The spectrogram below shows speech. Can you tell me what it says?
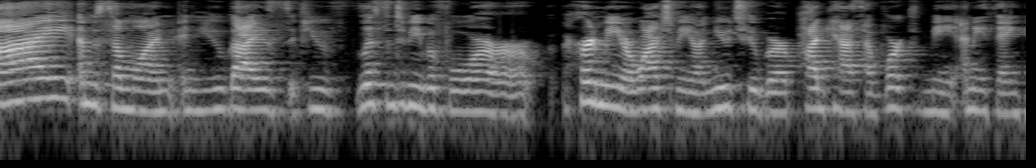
I am someone, and you guys, if you've listened to me before or heard me or watched me on YouTube or podcasts, have worked with me, anything,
